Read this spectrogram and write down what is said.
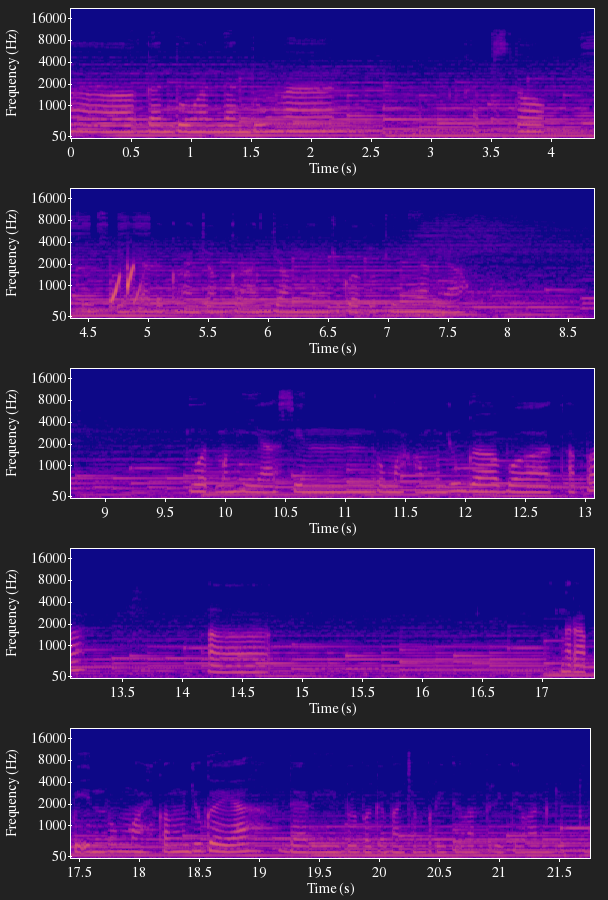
uh, gantungan-gantungan capstock terus ini ada keranjang-keranjang yang juga kekinian ya buat menghiasin rumah kamu juga buat apa uh, ngerapiin rumah kamu juga ya dari berbagai macam peritilan-peritilan gitu.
